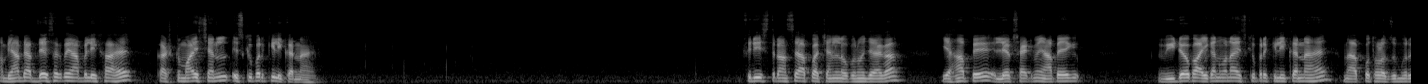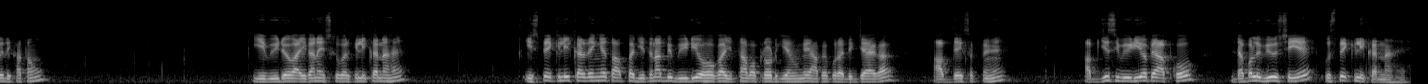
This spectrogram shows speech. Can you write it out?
अब यहाँ पे आप देख सकते हैं, यहाँ पे लिखा है कस्टमाइज चैनल इसके ऊपर क्लिक करना है। फिर इस तरह से आपका चैनल ओपन हो जाएगा। यहाँ पे लेफ़्ट साइड में यहाँ पे एक वीडियो का आइकन बना है, इसके ऊपर क्लिक करना है। मैं आपको थोड़ा जूम करके दिखाता हूँ। ये वीडियो का आइकन है, इसके ऊपर क्लिक करना है। इस पर क्लिक कर देंगे तो आपका जितना भी वीडियो होगा, जितना आप अपलोड किए होंगे, यहाँ पर पूरा दिख जाएगा। आप देख सकते हैं। अब जिस वीडियो पर आपको डबल व्यूज़ चाहिए, उस पर क्लिक करना है।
